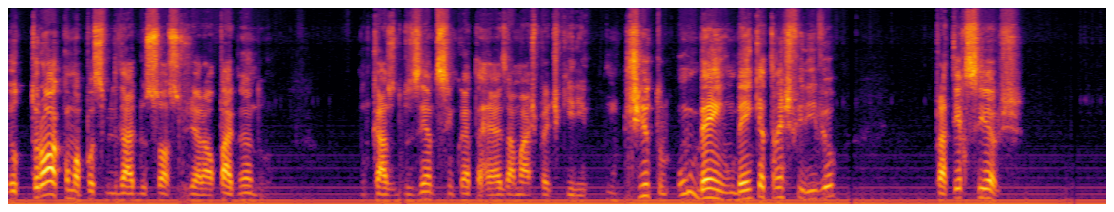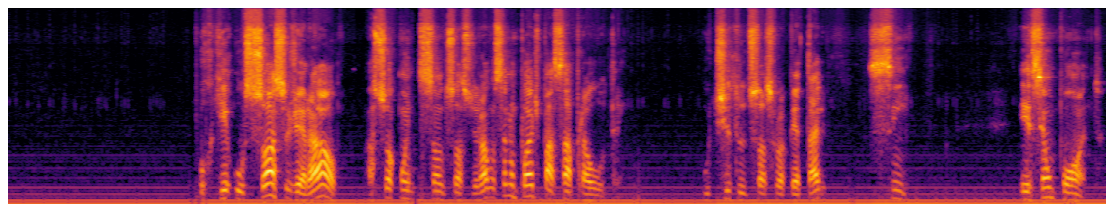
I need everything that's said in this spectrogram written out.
Eu troco uma possibilidade do sócio geral pagando, caso, 250 reais a mais para adquirir um título, um bem, um bem que é transferível para terceiros. Porque o sócio geral, a sua condição de sócio geral, você não pode passar para outrem. O título de sócio proprietário, sim. Esse é um ponto.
